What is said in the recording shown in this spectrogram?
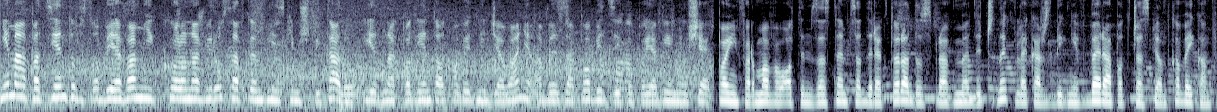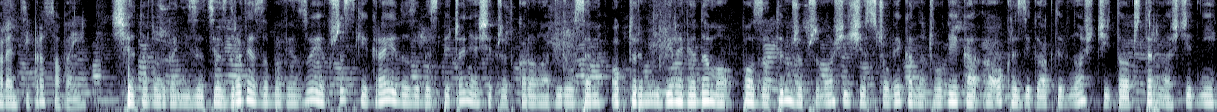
Nie ma pacjentów z objawami koronawirusa w kępińskim szpitalu, jednak podjęto odpowiednie działania, aby zapobiec jego pojawieniu się. Poinformował o tym zastępca dyrektora do spraw medycznych lekarz Zbigniew Bera podczas piątkowej konferencji prasowej. Światowa Organizacja Zdrowia zobowiązuje wszystkie kraje do zabezpieczenia się przed koronawirusem, o którym niewiele wiadomo, poza tym, że przenosi się z człowieka na człowieka, a okres jego aktywności to 14 dni.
